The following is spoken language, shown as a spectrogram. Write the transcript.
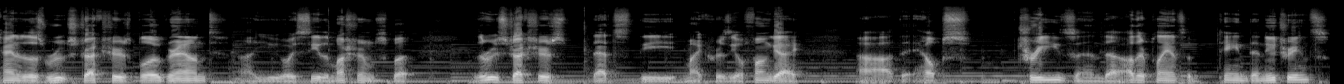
kind of those root structures below ground. Uh, you always see the mushrooms, but the root structures, that's the mycorrhizal fungi uh, that helps trees and uh, other plants obtain the nutrients.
